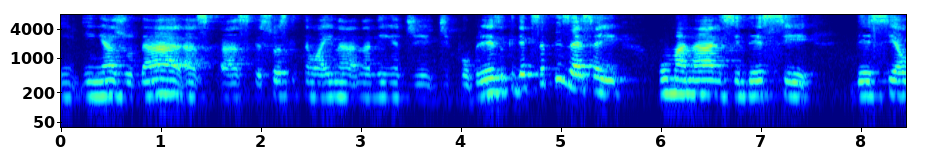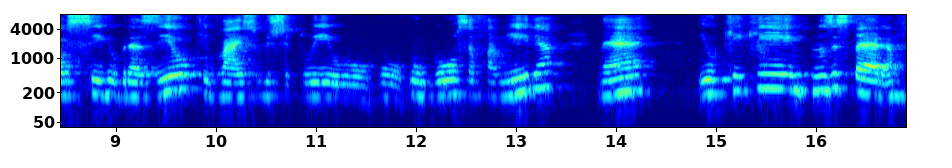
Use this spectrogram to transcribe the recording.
em, em ajudar as, as pessoas que estão aí na, na linha de, de pobreza. Eu queria que você fizesse aí uma análise desse, desse Auxílio Brasil, que vai substituir o, o, o, Bolsa Família, né? E o que, que nos espera?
